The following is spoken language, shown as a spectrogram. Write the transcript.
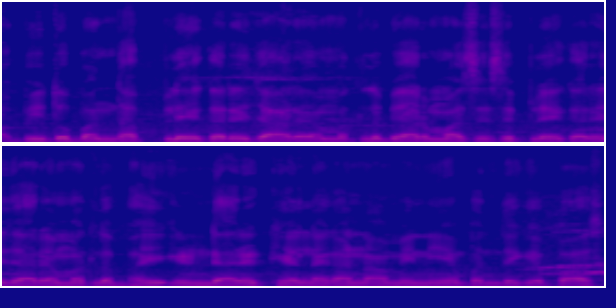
अभी तो बंदा प्ले करे जा रहा है। मतलब यार मज़े से प्ले करे जा रहा है। मतलब भाई इनडायरेक्ट खेलने का नाम ही नहीं है बंदे के पास।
